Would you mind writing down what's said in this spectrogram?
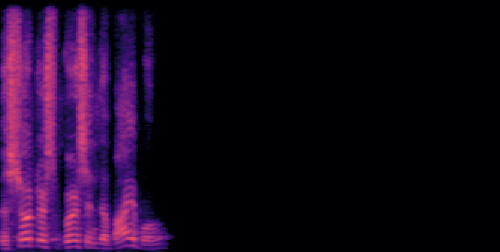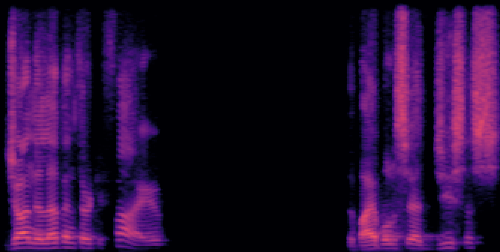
The shortest verse in the Bible John 11 35, the Bible said Jesus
